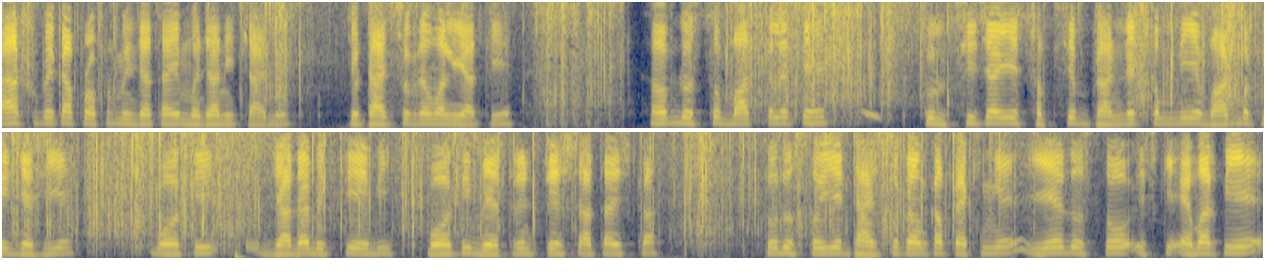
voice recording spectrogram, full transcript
आठ रुपये का प्रॉफिट मिल जाता है मजानी चाय में जो ढाई सौ ग्राम वाली आती है। अब दोस्तों, बात कर लेते हैं, तुलसी चाय, ये सबसे ब्रांडेड कंपनी है बकरी जैसी है। बहुत ही ज़्यादा बिकती है अभी बहुत ही बेहतरीन टेस्ट आता है इसका। तो दोस्तों, ये ढाई सौ ग्राम का पैकिंग है। ये दोस्तों, इसकी एमआरपी है,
